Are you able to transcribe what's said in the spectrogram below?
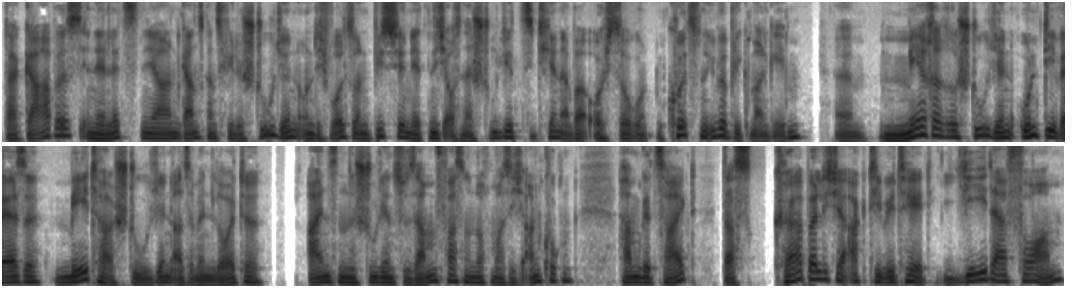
Da gab es in den letzten Jahren ganz, ganz viele Studien und ich wollte so ein bisschen, jetzt nicht aus einer Studie zitieren, aber euch so einen kurzen Überblick mal geben. Ähm, mehrere Studien und diverse Metastudien, also wenn Leute einzelne Studien zusammenfassen und nochmal sich angucken, haben gezeigt, dass körperliche Aktivität jeder Form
